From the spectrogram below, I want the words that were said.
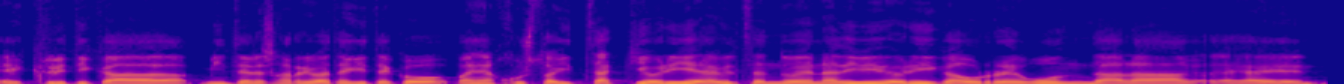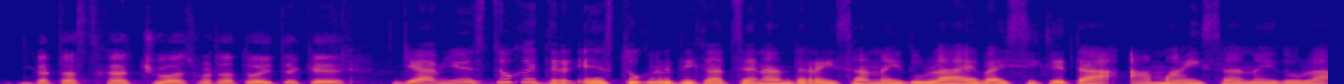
eh, kritika interesgarri bat egiteko, baina justo itzaki hori erabiltzen duen adibide hori gaur egun dala eh, gatazkatsua suertatu daiteke. Ja, baina ez du, ez du kritikatzen Andrea izan nahi dula, e, baizik eta ama izan nahi dula,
